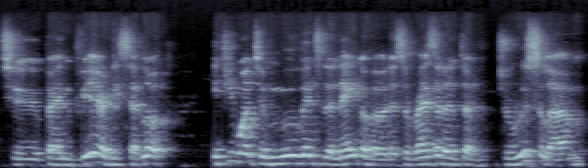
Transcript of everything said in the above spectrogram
to Ben Gvir, he said, look, if you want to move into the neighborhood as a resident of Jerusalem,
